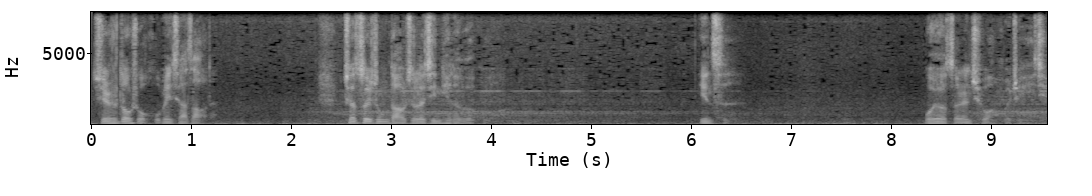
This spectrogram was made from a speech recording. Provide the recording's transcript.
其实都是我胡编瞎造的，这最终导致了今天的恶果。因此，我有责任去挽回这一切。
